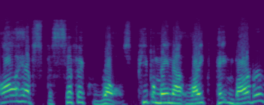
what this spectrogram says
All have specific roles. People may not like Peyton Barber.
